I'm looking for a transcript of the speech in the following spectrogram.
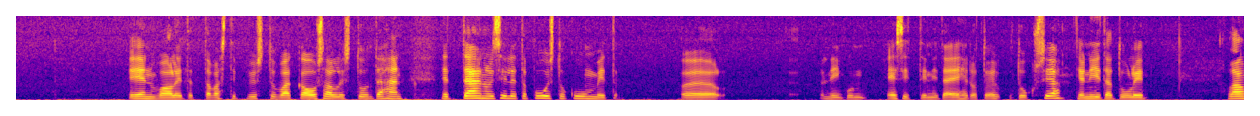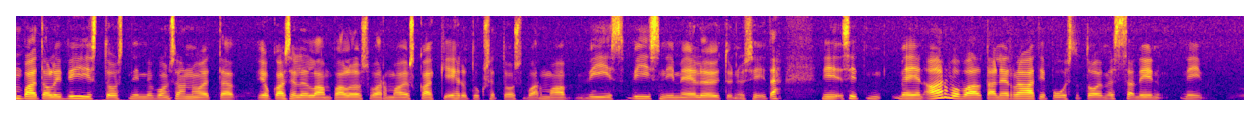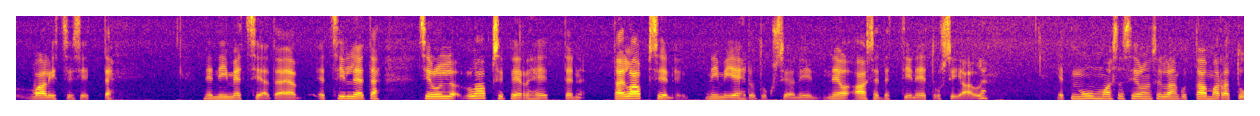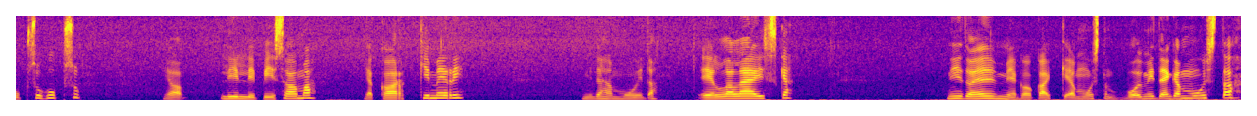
En valitettavasti pysty vaikka osallistumaan tähän. Että tämähän oli sille, että puistokummit öö, niin kuin esitti niitä ehdotuksia ja niitä tuli Lampaita oli 15, niin me voin sanoa, että jokaiselle lampaalle olisi varmaan, jos kaikki ehdotukset olisi varmaan viisi, viisi nimeä löytynyt siitä. Niin sitten meidän arvovaltainen raatipuistotoimessa niin, niin valitsi sitten ne nimet sieltä. Ja, et sille, että siellä oli lapsiperheiden tai lapsien nimiehdotuksia, niin ne asetettiin etusijalle. Et muun muassa siellä on sellainen kuin Tamara Tupsuhupsu ja Lilli Pisama ja Karkkimeri. Mitähän muita? Ella Läiskä. Niitä on en kaikkea muista, voi mitenkään muistaa.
